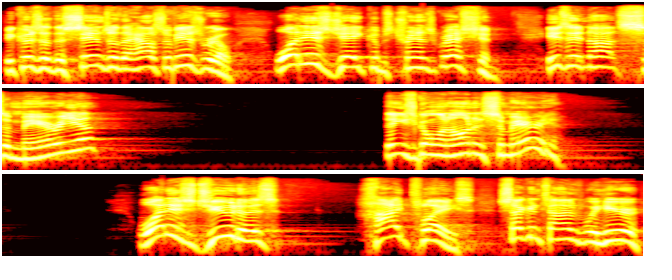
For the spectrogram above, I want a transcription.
because of the sins of the house of Israel. What is Jacob's transgression? Is it not Samaria? Things going on in Samaria. What is Judah's high place? Second time we hear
